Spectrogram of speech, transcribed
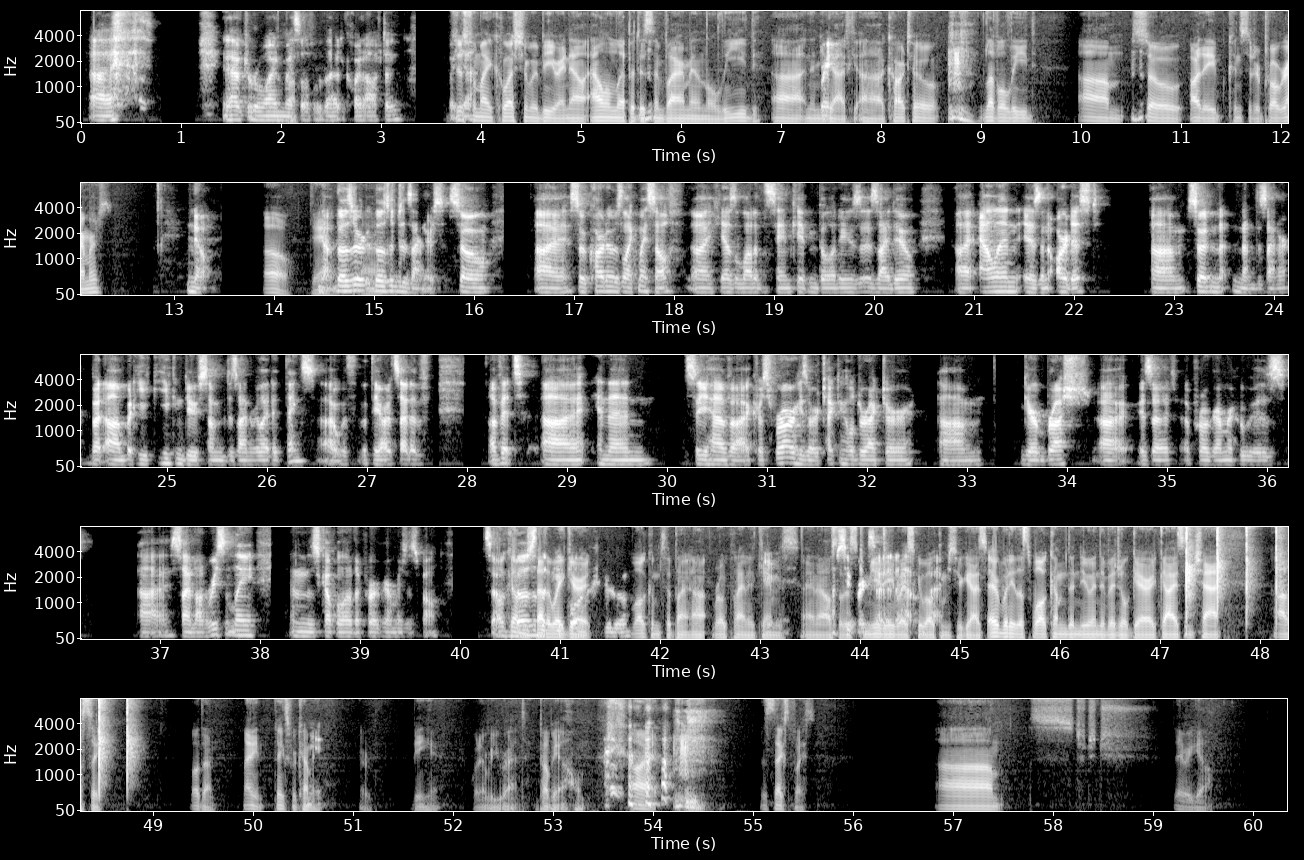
Uh, and I have to remind myself of that quite often. But Just yeah. for my question would be right now, Alan Lepidus, environmental lead, uh, and then you Right. got uh, Carto level lead. Um, Mhm. So are they considered programmers? no, Oh, damn. no, those are those are designers. So, uh, so Cardo is like myself. Uh, he has a lot of the same capabilities as I do. Uh, Alan is an artist, um, so n- not a designer, but um, but he he can do some design related things uh, with with the art side of of it. Uh, and then so you have uh, Chris Farrar. He's our technical director. Um, Garrett Brush uh, is a, a programmer who is uh, signed on recently, and there's a couple other programmers as well. So Welcome, those by the the way, Garrett. who- Welcome to Pla- uh, Rogue Planet Games, and also this super community excited to have basically him back. welcomes you guys. Everybody, let's welcome the new individual, Garrett, guys in chat. Honestly, well done. I mean, thanks for coming or being here, whatever you're at. Probably at home. All right, this next place. Um, there we go.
